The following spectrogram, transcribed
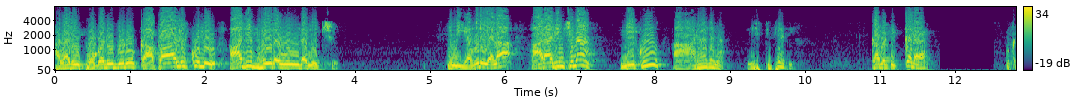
అలరి పొగడుదురు కాపాలికులు ఆది భైరవుండనుచ్చు. నిన్ను ఎవరు ఎలా ఆరాధించినా నీకు ఆ ఆరాధన నీ స్థితి అది. కాబట్టి ఇక్కడ ఒక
